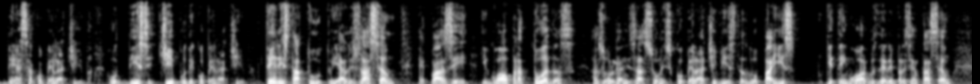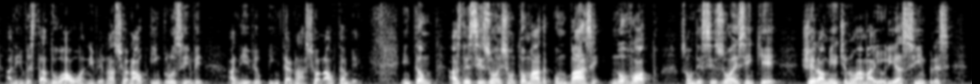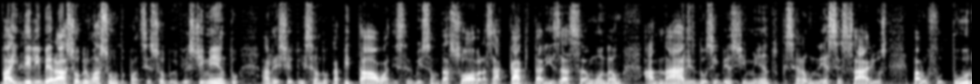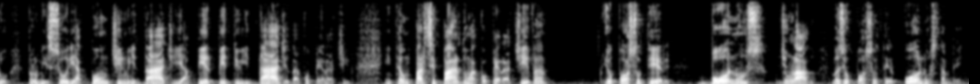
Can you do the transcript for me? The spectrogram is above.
dessa cooperativa, ou desse tipo de cooperativa. Ter estatuto e a legislação é quase igual para todas as organizações cooperativistas do país, que têm órgãos de representação a nível estadual, a nível nacional, inclusive a nível internacional também. Então, as decisões são tomadas com base no voto. São decisões em que geralmente numa maioria simples, vai deliberar sobre um assunto. Pode ser sobre o investimento, a restituição do capital, a distribuição das sobras, a capitalização ou não, a análise dos investimentos que serão necessários para o futuro promissor e a continuidade e a perpetuidade da cooperativa. Então, participar de uma cooperativa, eu posso ter bônus de um lado, mas eu posso ter ônus também.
